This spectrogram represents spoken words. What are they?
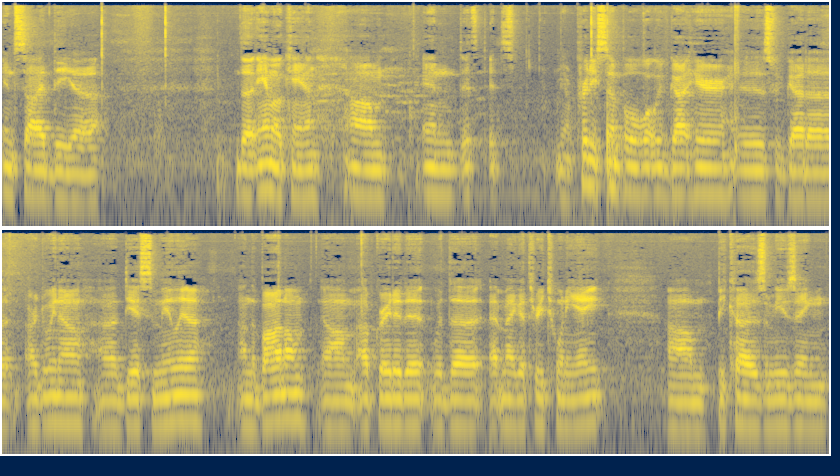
inside the uh, the ammo can, um, and it's, it's you know, pretty simple. What we've got here is we've got a Arduino uh, Diecimila on the bottom, um, upgraded it with the Atmega 328 um, because I'm using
